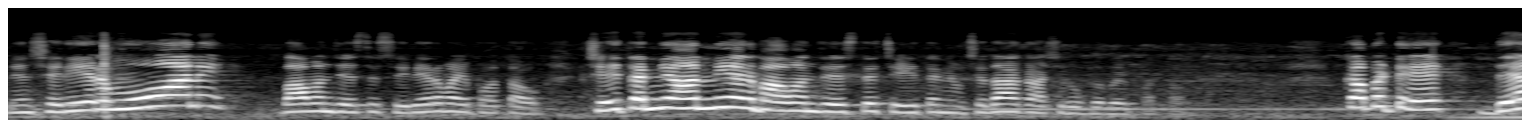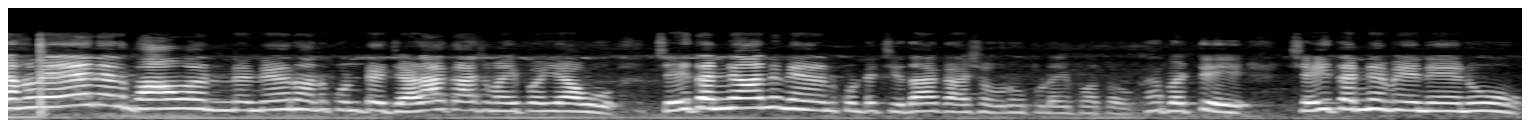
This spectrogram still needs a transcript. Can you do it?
నేను శరీరము అని భావం చేస్తే శరీరం అయిపోతావు. చైతన్యాన్ని అని భావం చేస్తే చైతన్యం చిదాకాశ రూపుడు అయిపోతావు. కాబట్టి దేహమే నేను భావం నేను అనుకుంటే జడాకాశం అయిపోయావు. చైతన్యాన్ని నేను అనుకుంటే చిదాకాశం రూపుడైపోతావు. కాబట్టి చైతన్యమే నేను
